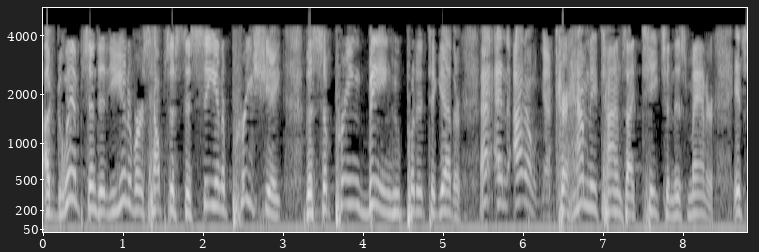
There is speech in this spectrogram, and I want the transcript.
a glimpse into the universe helps us to see and appreciate the supreme being who put it together. And, and I don't care how many times I teach in this manner, it's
